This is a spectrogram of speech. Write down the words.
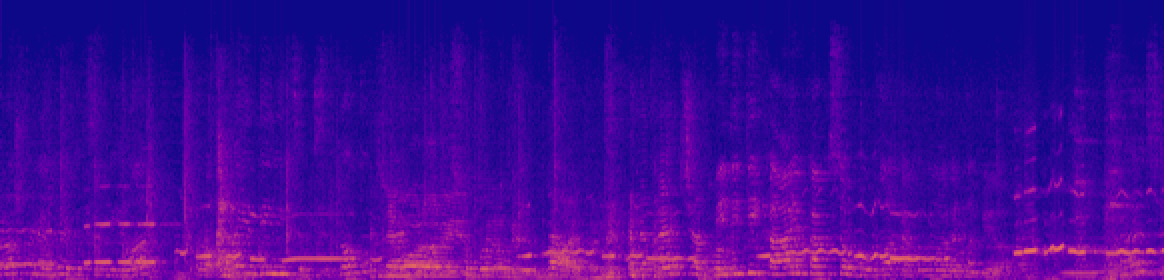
prošle nedelje kad sam bila, o, ova jedinica mi se toliko Ne mora ovi- Da, na treća, Vidi ti Kaju kako se obukla, kako moderna bila. Kaja se,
